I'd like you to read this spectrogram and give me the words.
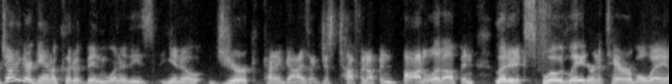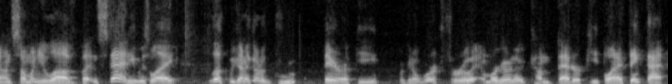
Johnny Gargano could have been one of these, you know, jerk kind of guys, like just toughen up and bottle it up and let it explode later in a terrible way on someone you love. But instead, he was like, look, we're going to go to group therapy. We're going to work through it and we're going to become better people. And I think that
